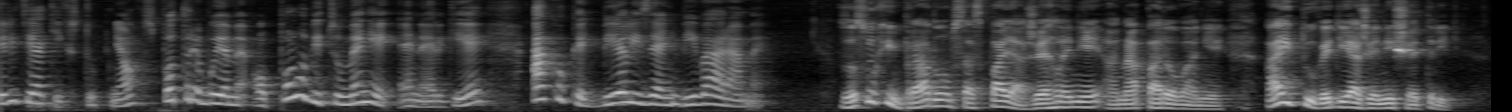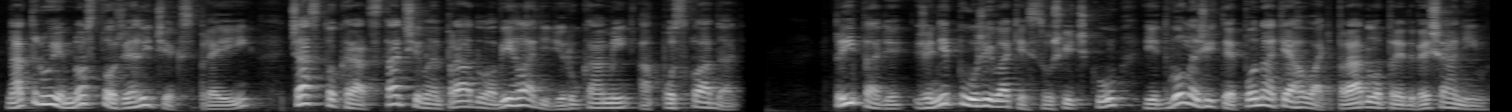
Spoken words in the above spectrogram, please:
40 stupňoch spotrebujeme o polovicu menej energie, ako keď bielizeň vyvárame. So suchým prádlom sa spája žehlenie a naparovanie. Aj tu vedia ženy šetriť. Na trhu je množstvo žehličiek sprejí, častokrát stačí len prádlo vyhľadiť rukami a poskladať. V prípade, že nepoužívate sušičku, je dôležité ponaťahovať prádlo pred vešaním.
